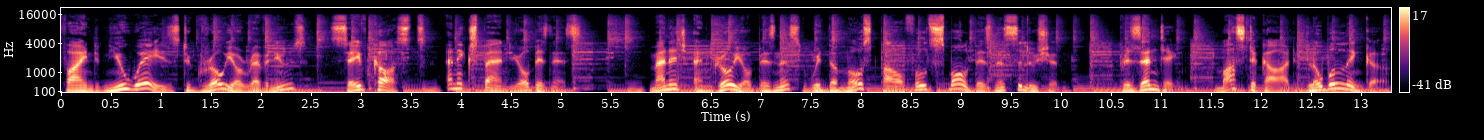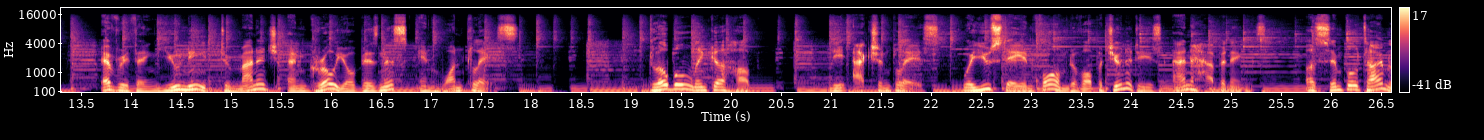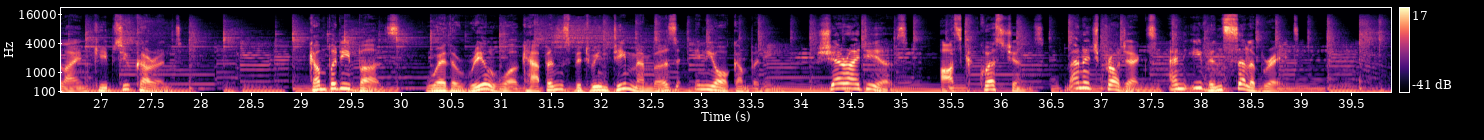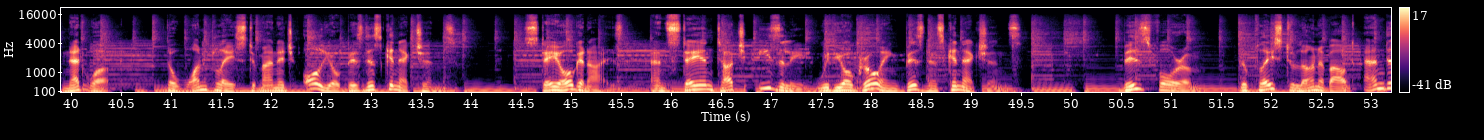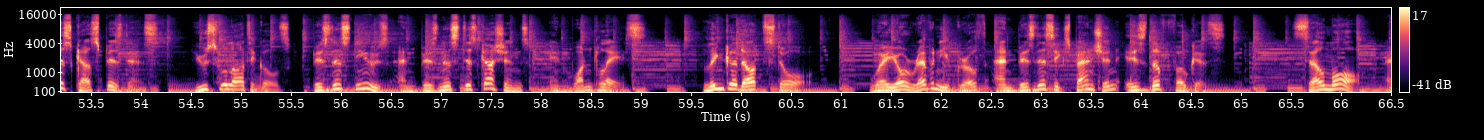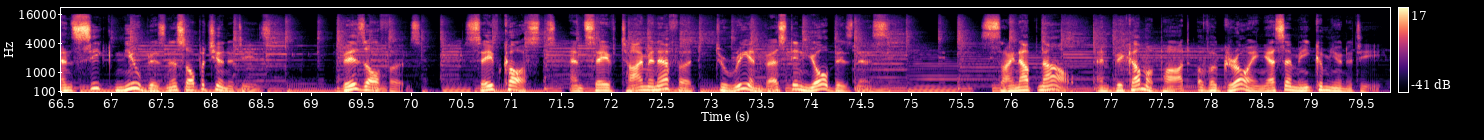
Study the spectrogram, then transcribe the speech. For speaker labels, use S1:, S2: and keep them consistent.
S1: Find new ways to grow your revenues, save costs, and expand your business. Manage and grow your business with the most powerful small business solution. Presenting MasterCard GlobalLinker. Everything you need to manage and grow your business in one place. GlobalLinker Hub. The action place where you stay informed of opportunities and happenings. A simple timeline keeps you current. Company Buzz, where the real work happens between team members in your company. Share ideas, ask questions, manage projects, and even celebrate. Network, the one place to manage all your business connections. Stay organized and stay in touch easily with your growing business connections. Biz Forum, the place to learn about and discuss business, useful articles, business news, and business discussions in one place. Linker.store, where your revenue growth and business expansion is the focus. Sell more and seek new business opportunities. Biz offers. Save costs and save time and effort to reinvest in your business. Sign up now and become a part of a growing SME community.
